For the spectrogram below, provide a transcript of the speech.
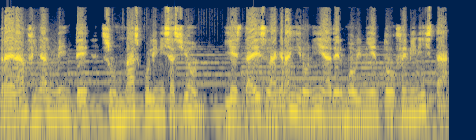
traerán finalmente su masculinización, y esta es la gran ironía del movimiento feminista,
